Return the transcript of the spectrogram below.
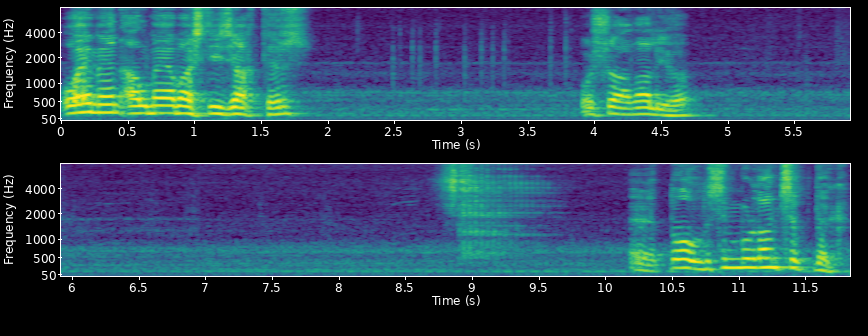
o hemen almaya başlayacaktır. O şu an alıyor. Evet doldu. Şimdi buradan çıktık.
